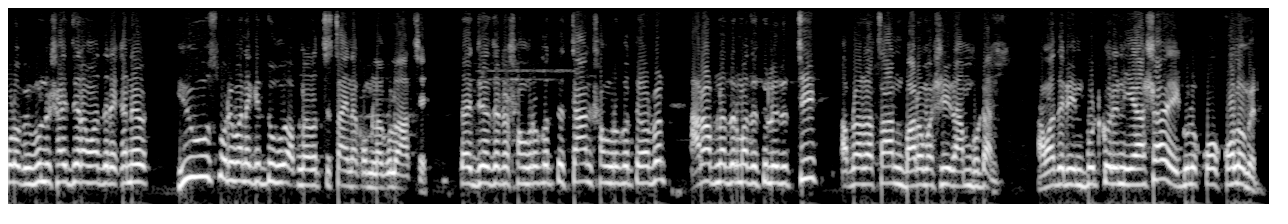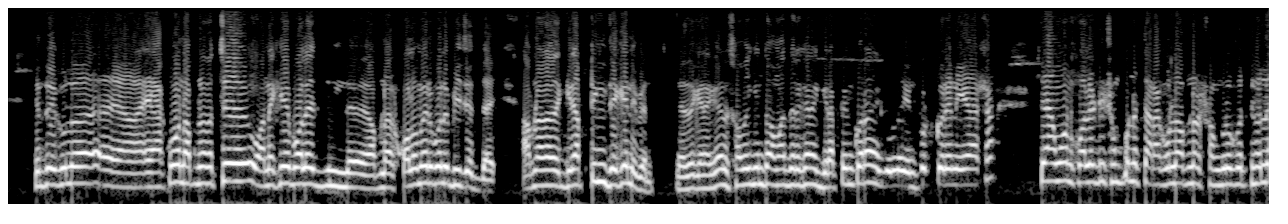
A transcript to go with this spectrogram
বড় বিভিন্ন সাইজের আমাদের এখানে হিউজ পরিমাণে কিন্তু আপনার হচ্ছে চায়না কমলা গুলো আছে। তাই যে যেটা সংগ্রহ করতে চান, সংগ্রহ করতে পারবেন। আরও আপনাদের মাঝে তুলে দিচ্ছি, আপনারা চান বারো মাসি রামভুটান। আমাদের ইনপুট করে নিয়ে আসা, এগুলো কলমের। কিন্তু এগুলো এখন আপনার হচ্ছে অনেকে বলে আপনার কলমের বলে বীজের দেয়। আপনারা গ্রাফটিং দেখে নেবেন। দেখেন এখানে সবাই কিন্তু আমাদের এখানে গ্রাফটিং করা, এগুলো ইনপুট করে নিয়ে আসা। সে এমন কোয়ালিটি সম্পূর্ণ চারাগুলো আপনার সংগ্রহ করতে হলে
